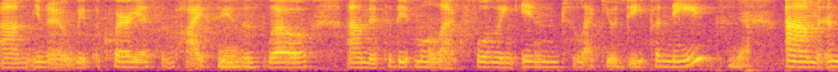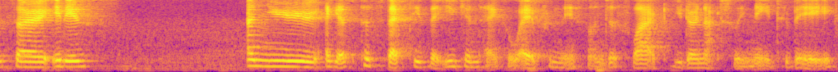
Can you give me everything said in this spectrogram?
um, you know, with Aquarius and Pisces as well. Um, it's a bit more like falling into like your deeper needs. yeah Um, and so it is a new, I guess, perspective that you can take away from this on just like you don't actually need to be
